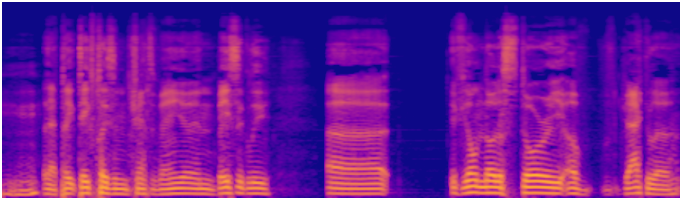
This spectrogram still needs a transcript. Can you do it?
hmm that play, takes place in Transylvania, and basically, uh, if you don't know the story of Dracula,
